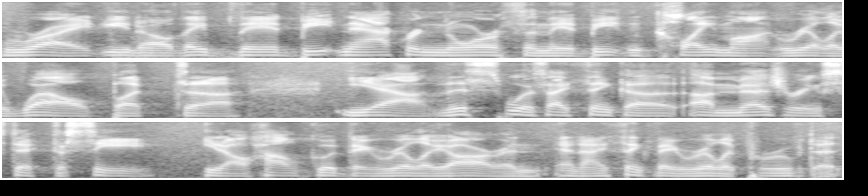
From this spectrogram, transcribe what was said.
Right. You know, they, they had beaten Akron North and they had beaten Claymont really well, but uh, yeah, this was, I think, a, a, measuring stick to see, you know, how good they really are, and, and I think they really proved it.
